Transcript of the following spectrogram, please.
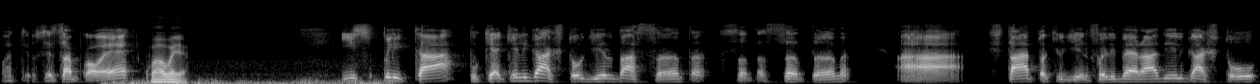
Matheus. Você sabe qual é? Qual é? Explicar por que é que ele gastou o dinheiro da Santa, Santa Santana, a estátua que o dinheiro foi liberado e ele gastou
